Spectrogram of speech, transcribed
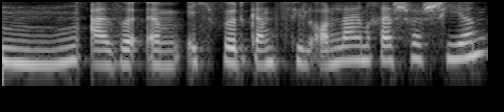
Mhm, also ähm, ich würde ganz viel online recherchieren.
